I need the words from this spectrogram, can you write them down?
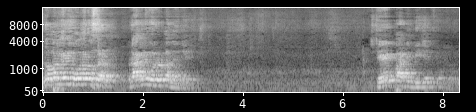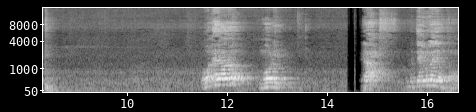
లోపలికి ఓనర్ వస్తాడు. రాగానే ఓనర్ బంద్ స్టేట్ పార్టీ బీజేపీ. ఓనర్ ఎవరు మోడీ ఇప్పుడు తెలుగులో చెప్తున్నాం.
